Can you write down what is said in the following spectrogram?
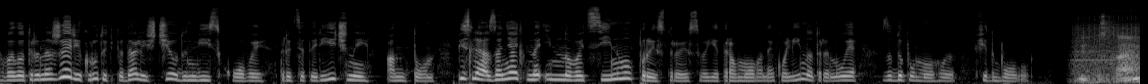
велотренажері крутить педалі ще один військовий, 30-річний Антон. Після занять на інноваційному пристрої своє травмоване коліно тренує за допомогою фітболу. Відпускаємо.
